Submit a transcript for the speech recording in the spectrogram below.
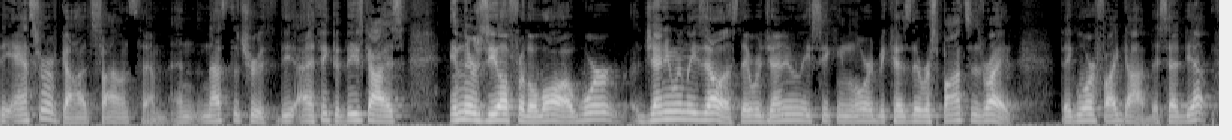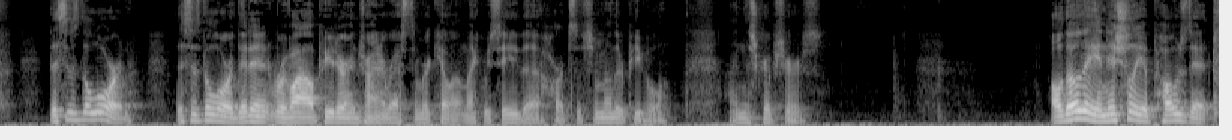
the answer of God silenced them. And, and that's the truth. The, I think that these guys, in their zeal for the law, were genuinely zealous. They were genuinely seeking the Lord because their response is right. They glorified God. They said, Yep, this is the Lord. This is the Lord. They didn't revile Peter and try and arrest him or kill him like we see the hearts of some other people in the scriptures. Although they initially opposed it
